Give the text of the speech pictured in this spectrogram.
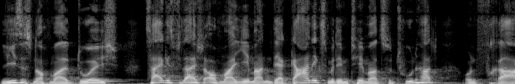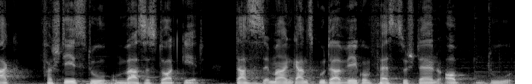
Lies es nochmal durch, zeig es vielleicht auch mal jemanden, der gar nichts mit dem Thema zu tun hat und frag, verstehst du, um was es dort geht. Das ist immer ein ganz guter Weg, um festzustellen, ob du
